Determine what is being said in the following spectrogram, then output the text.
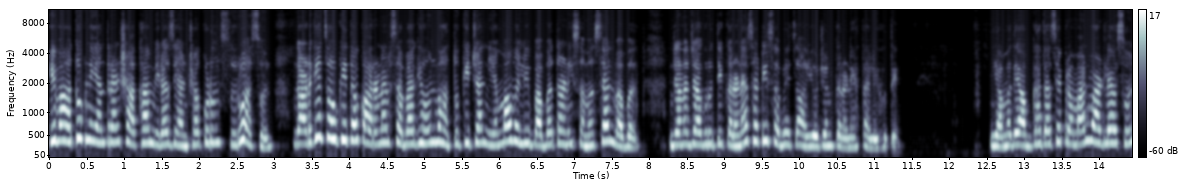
ही वाहतूक नियंत्रण शाखा मिरज यांच्याकडून सुरू असून गाडगे चौक इथं कॉर्नर सभा घेऊन वाहतुकीच्या नियमावलीबाबत आणि समस्यांबाबत जनजागृती करण्यासाठी सभेचं आयोजन करण्यात आले होते. यामध्ये अपघाताचे प्रमाण वाढले असून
